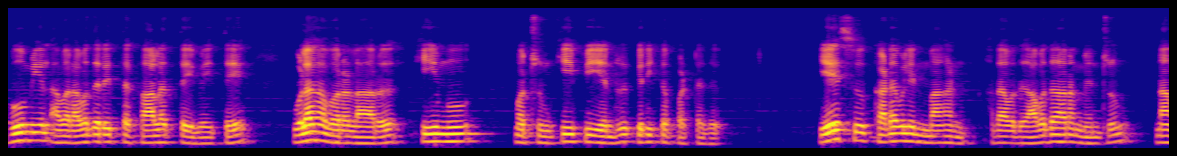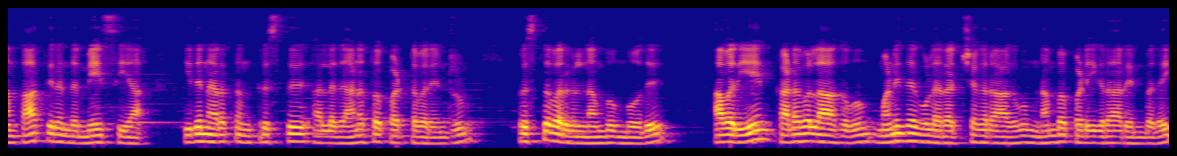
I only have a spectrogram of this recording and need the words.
பூமியில் அவர் அவதரித்த காலத்தை வைத்தே உலக வரலாறு கிமு மற்றும் கிபி என்று பிரிக்கப்பட்டது. இயேசு கடவுளின் மகன் அதாவது அவதாரம் என்றும் நாம் காத்திருந்த மேசியா இதன் அர்த்தம் கிறிஸ்து அல்லது அனுப்பப்பட்டவர் என்றும் கிறிஸ்தவர்கள் நம்பும்போது அவர் ஏன் கடவுளாகவும் மனிதகுல இரட்சகராகவும் நம்பப்படுகிறார் என்பதை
